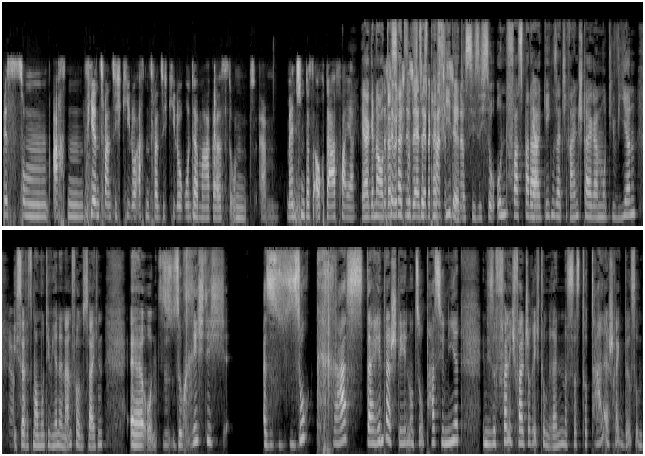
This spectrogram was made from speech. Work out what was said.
bis zum 8, 24 Kilo, 28 Kilo runtermagerst und ähm, Menschen das auch da feiern. Ja, genau, Das das, ist ja ist halt wirklich eine wirklich sehr, sehr das perfide, Szene. dass sie sich so unfassbar da Ja. gegenseitig reinsteigern, motivieren. Ja. Ich sage jetzt mal motivieren in Anführungszeichen. Äh, und so richtig, also so krass dahinter stehen und so passioniert in diese völlig falsche Richtung rennen, dass das total erschreckend ist. Und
